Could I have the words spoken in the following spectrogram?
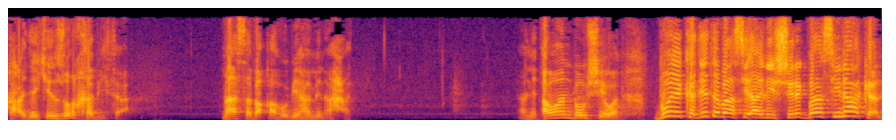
قاعدێکی زۆر خەبیثە ما سبقه بها من أحد. يعني شێوان بۆیە کە دێتە باسی ئالی شرک باسی ناکەن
